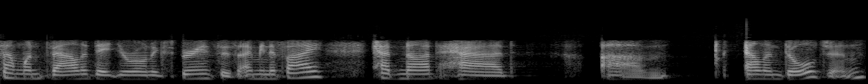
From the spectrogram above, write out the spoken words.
someone validate your own experiences. I mean, if I had not had um, Ellen Dolgen,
